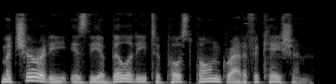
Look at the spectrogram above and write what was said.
Maturity is the ability to postpone gratification.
